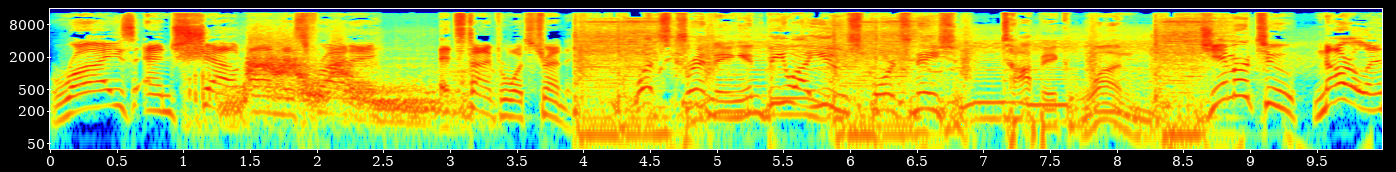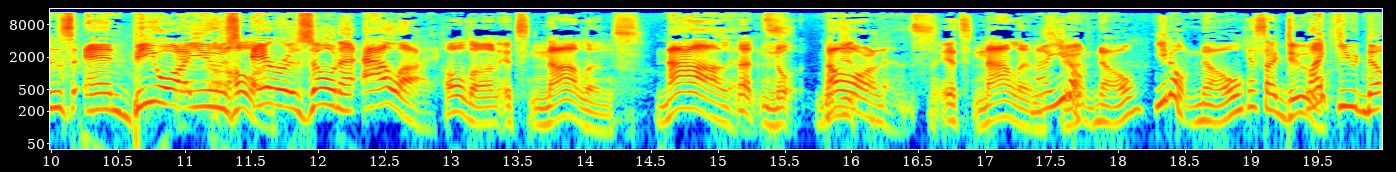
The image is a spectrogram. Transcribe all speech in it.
Rise and shout on this Friday. It's time for what's trending. What's trending in BYU Sports Nation? Topic one. Jimmer to Narlands and BYU's Hold on. Arizona ally. Hold on, it's Nolans. Narlands. Not no- Narlands. It's Nolans. No, you dude. don't know. You don't know. Yes, I do. Like you know.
